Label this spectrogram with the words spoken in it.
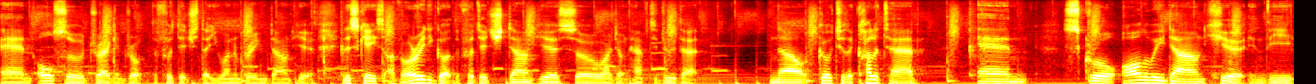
and also drag and drop the footage that you want to bring down here. In this case, I've already got the footage down here, so I don't have to do that. Now go to the color tab and scroll all the way down here in the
